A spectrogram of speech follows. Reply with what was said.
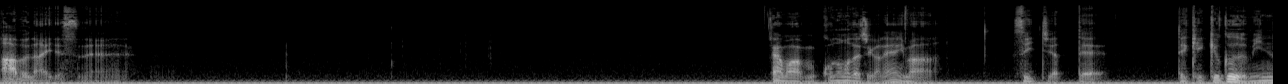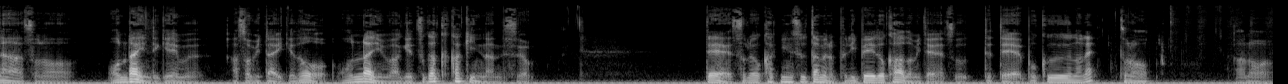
危ないですね。だまあ子供たちがね、今、スイッチやって、で、結局みんな、その、オンラインでゲーム遊びたいけど、オンラインは月額課金なんですよ。で、それを課金するためのプリペイドカードみたいなやつ売ってて、僕のね、その、あの、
